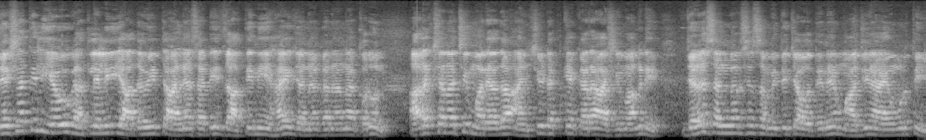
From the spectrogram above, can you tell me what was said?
देशातील येऊ घातलेली यादवी टाळण्यासाठी जातीनिहाय जनगणना करून आरक्षणाची मर्यादा ऐंशी टक्के करा अशी मागणी जनसंघर्ष समितीच्या वतीने माजी न्यायमूर्ती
